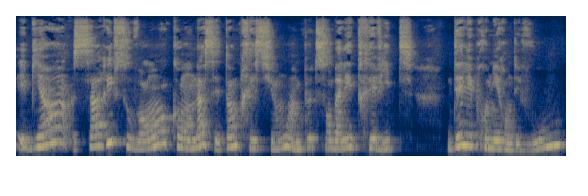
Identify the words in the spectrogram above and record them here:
Eh bien, ça arrive souvent quand on a cette impression un peu de s'emballer très vite dès les premiers rendez-vous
